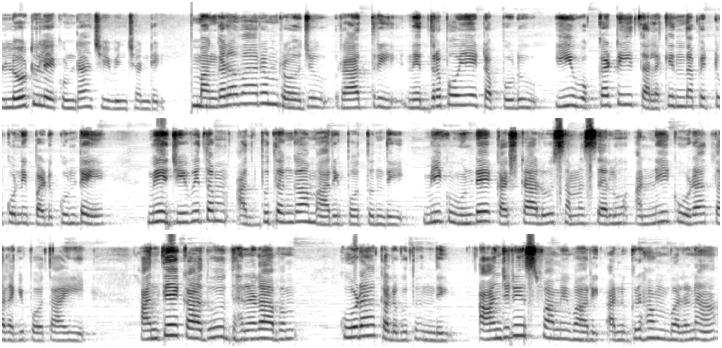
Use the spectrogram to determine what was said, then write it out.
లోటు లేకుండా జీవించండి. మంగళవారం రోజు రాత్రి నిద్రపోయేటప్పుడు ఈ ఒక్కటి తల కింద పెట్టుకొని పడుకుంటే మీ జీవితం అద్భుతంగా మారిపోతుంది. మీకు ఉండే కష్టాలు సమస్యలు అన్నీ కూడా తొలగిపోతాయి. అంతేకాదు ధనలాభం కూడా కలుగుతుంది. ఆంజనేయ స్వామి వారి అనుగ్రహం వలన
